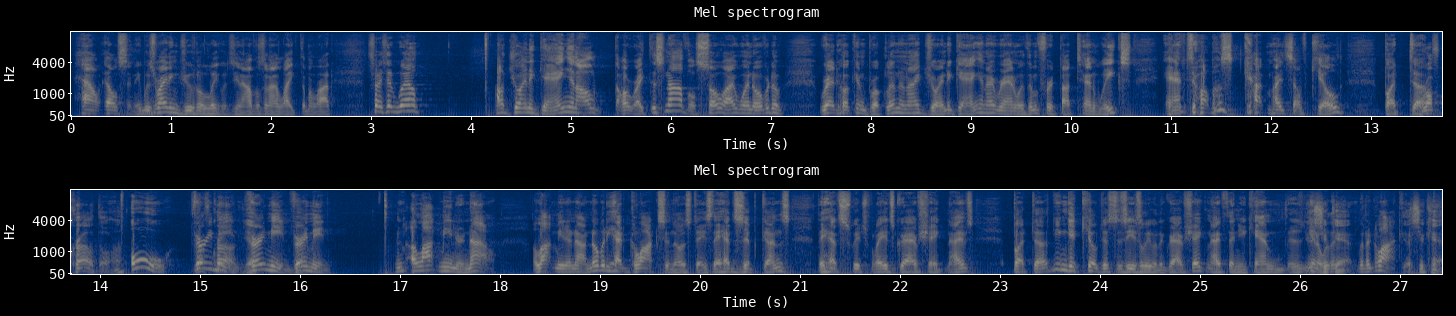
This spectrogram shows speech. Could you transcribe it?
Hal Elson. He was writing juvenile delinquency novels, and I liked them a lot. So I said, well, I'll join a gang and I'll, I'll write this novel. So I went over to Red Hook in Brooklyn and I joined a gang and I ran with them for about 10 weeks and almost got myself killed. But uh, Rough crowd, though, huh? Oh, very mean, yeah. very mean, very Yeah. mean. A lot meaner now. A lot meaner now. Nobody had Glocks in those days. They had zip guns, they had switchblades, grab shake knives. But uh, you can get killed just as easily with a grab shake knife than you can, uh, you Yes, know, you with, can. A, with a Glock. Yes, you can.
